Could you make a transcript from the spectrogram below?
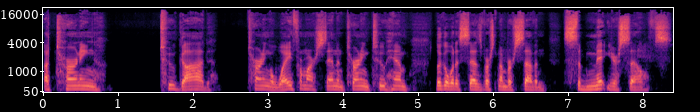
a turning to God, turning away from our sin and turning to Him. Look at what it says, verse number seven Submit yourselves,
